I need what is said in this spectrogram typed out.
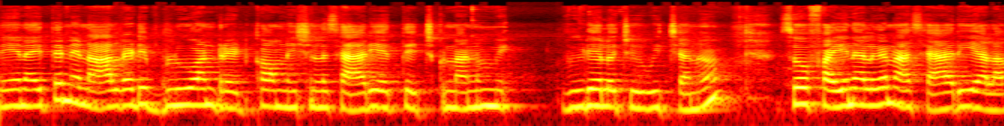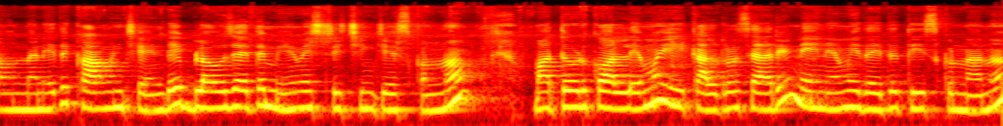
నేనైతే నేను ఆల్రెడీ బ్లూ అండ్ రెడ్ కాంబినేషన్లో శారీ అయితే తెచ్చుకున్నాను వీడియోలో చూపించాను. సో ఫైనల్గా నా శారీ ఎలా ఉందనేది కామెంట్ చేయండి. బ్లౌజ్ అయితే మేమే స్టిచ్చింగ్ చేసుకున్నాం. మా తోడుకోళ్ళేమో ఈ కలర్ శారీ నేనేమో ఇదైతే తీసుకున్నాను.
